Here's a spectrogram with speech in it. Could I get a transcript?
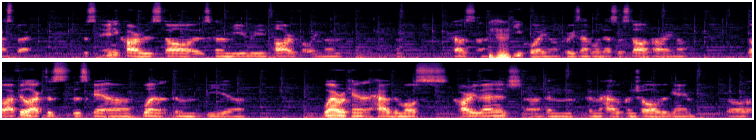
aspect. Because any card with stall is gonna be really powerful, you know, because uh, Mhm. decoy, you know, for example, that's a stall card, you know. So I feel like this this game uh, can be uh, whoever can have the most card advantage uh, can can have control of the game. So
